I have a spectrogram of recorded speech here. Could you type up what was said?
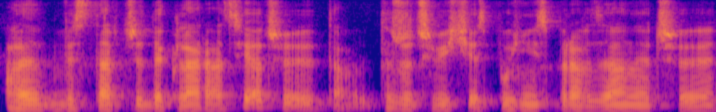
Ale wystarczy deklaracja, czy to, to rzeczywiście jest później sprawdzane, czy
